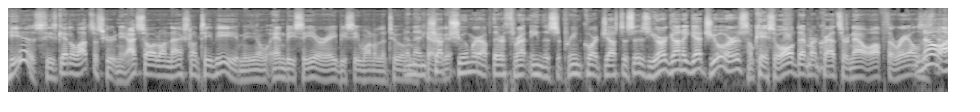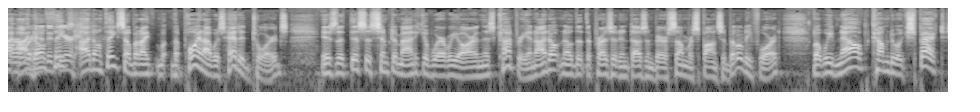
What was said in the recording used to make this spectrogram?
He is. He's getting lots of scrutiny. I saw it on national TV. I mean, you know, NBC or ABC, one of the two of and then Chuck it. Schumer up there threatening the Supreme Court justices, "You're going to get yours." Okay, so all Democrats are now off the rails. No, I, I don't think here? I don't think so. But I, the point I was headed towards is that this is symptomatic of where we are in this country, and I don't know that the president doesn't bear some responsibility for it. But we've now come to expect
